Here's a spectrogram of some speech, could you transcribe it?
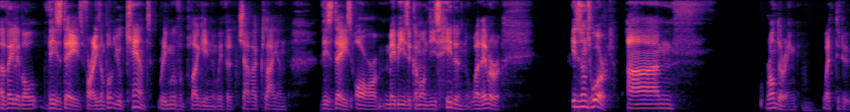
available these days. For example, you can't remove a plugin with a Java client these days, or maybe the command is hidden, whatever. It doesn't work. I'm wondering what to do.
